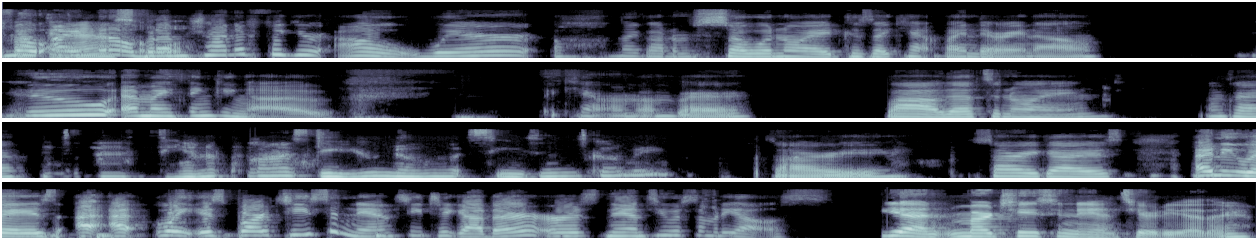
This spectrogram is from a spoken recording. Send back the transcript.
no, I know, asshole. but I'm trying to figure out where. Oh my god, I'm so annoyed because I can't find it right now. Who am I thinking of? I can't remember. Wow, that's annoying. Okay. Santa Claus, do you know what season's coming? Sorry. Sorry, guys. Anyways, I, I, wait, is Bartise and Nancy together or is Nancy with somebody else? Yeah, Bartise and Nancy are together.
